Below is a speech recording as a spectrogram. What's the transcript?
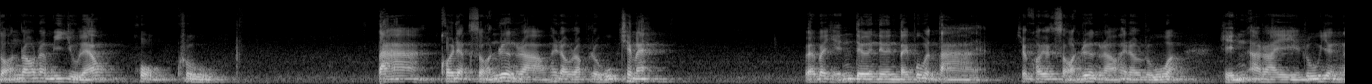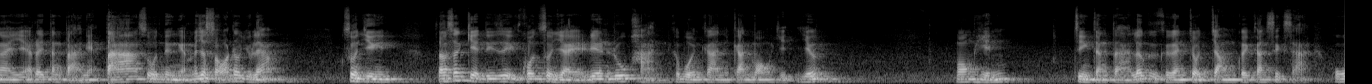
สอนเรานะมีอยู่แล้วหกครู ตาคอยดักสอนเรื่องราวให้เรารับรู้ใช่ไหมเวลาไปเห็นเดินเดินไปผู้ตาเนี่ยจะคอยดักสอนเรื่องราวให้เรารู้อะ เห็นอะไรรู้ยังไงอะไรต่างๆเนี่ยตาส่วนหนึ่งเนี่ยมันจะสอนเราอยู่แล้ว ส่วนจริงเราสังเกตดูสิคนส่วนใหญ่เรียนรู้ผ่านกระบวนการในการมองจิตเยอะ มองเห็นสิ่งต่างๆ แล้วก็การจดจำกิดการศึกษาหู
